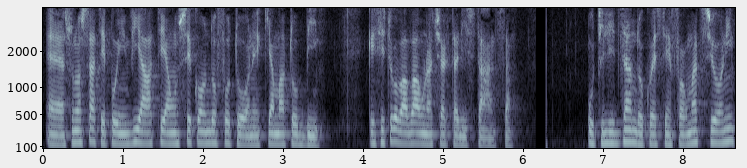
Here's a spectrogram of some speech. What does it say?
eh, sono state poi inviate a un secondo fotone chiamato B, che si trovava a una certa distanza. Utilizzando queste informazioni,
